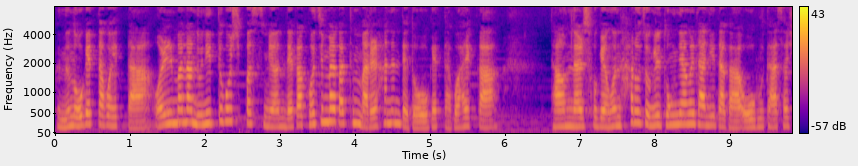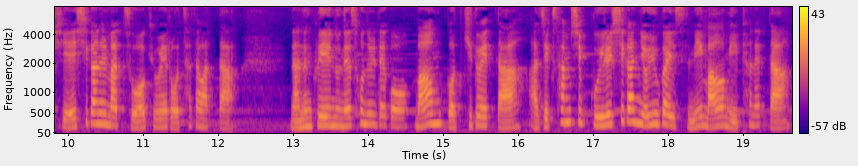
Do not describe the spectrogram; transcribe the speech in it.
그는 오겠다고 했다. 얼마나 눈이 뜨고 싶었으면 내가 거짓말 같은 말을 하는데도 오겠다고 할까. 다음날 소경은 하루 종일 동량을 다니다가 오후 5시에 시간을 맞추어 교회로 찾아왔다. 나는 그의 눈에 손을 대고 마음껏 기도했다. 아직 39일 시간 여유가 있으니 마음이 편했다.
